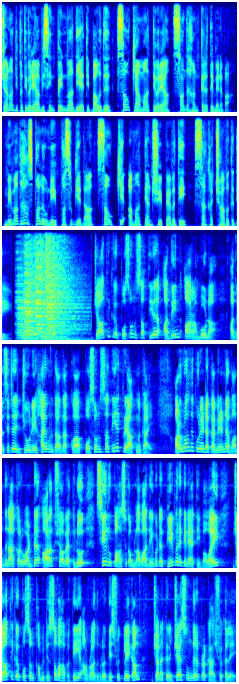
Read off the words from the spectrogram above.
ජනාධිපතිවරයා විසින් පෙන්වා දී ඇති බවද සෞඛ්‍ය අමාත්‍යවරයා සඳහන් කර තිබෙනවා. මෙම අදහස් පළ වුණේ පසුගියදා සෞඛ්‍ය අමාත්‍යංශයේ පැවති සාකච්ඡාවකදී. ජාතික පොසොන් සතිය අදින් ආරම්භ වුණා. අද සිට ජූනි 6 වනදා දක්වා පොසොන් සතිය ක්‍රියාත්මකයි. අනුරාධපුරයට පැමිණෙන වන්දනාකරුවන්ට ආරක්ෂාව ඇතුළු සියලු පහසුකම් ලබා දීමට පියවරගෙන ඇති බවයි ජාතික පොසොන් කමිටු සභාපති අනුරාධපුර දිස්ත්‍රික් ලේකම් ජනක ජයසුන්දර ප්‍රකාශ කළේ.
